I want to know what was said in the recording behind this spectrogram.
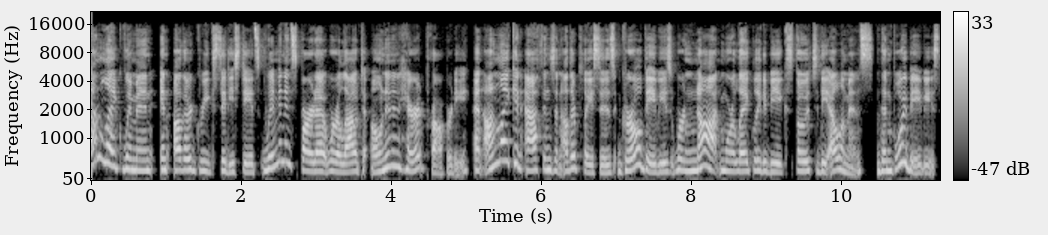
Unlike women in other Greek city states, women in Sparta were allowed to own and inherit property. And unlike in Athens and other places, girl babies were not more likely to be exposed to the elements than boy babies.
